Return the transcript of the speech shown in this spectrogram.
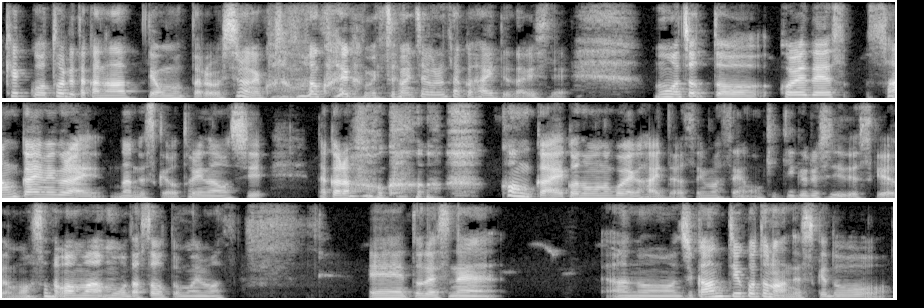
結構撮れたかなって思ったら、後ろに子供の声がめちゃめちゃうるさく入ってたりして、もうちょっと、これで3回目ぐらいなんですけど、撮り直し。だからもう、今回子供の声が入ったらすいません。お聞き苦しいですけれども、そのままもう出そうと思います。えーっとですね、あの、時間っていうことなんですけど、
